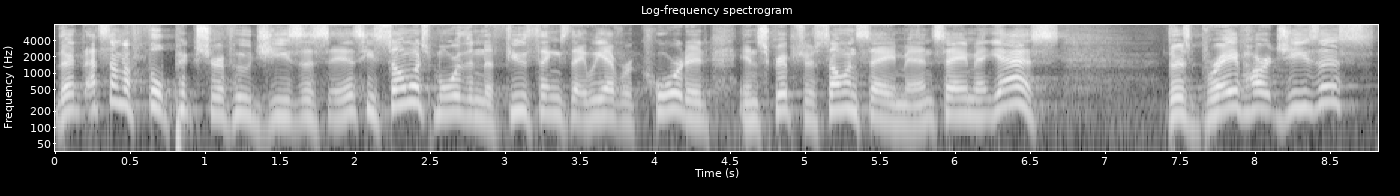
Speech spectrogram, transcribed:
That's not a full picture of who Jesus is. He's so much more than the few things that we have recorded in Scripture. Someone say amen. Say amen. Yes. There's Braveheart Jesus.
